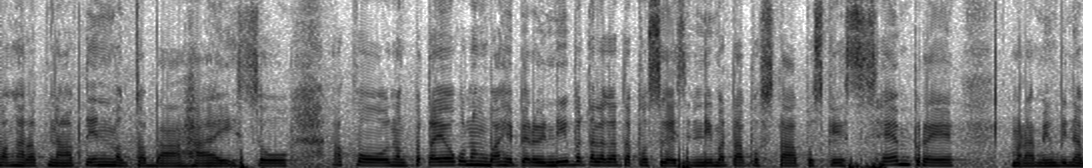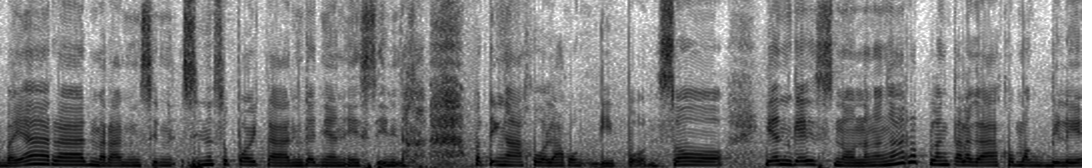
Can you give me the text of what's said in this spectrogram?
pangarap natin magkabahay. So, ako nagpatayo ako ng bahay pero hindi pa talaga tapos, guys. Hindi matapos-tapos kasi siyempre maraming binabayaran, maraming sin- sinusuportahan, ganyan is in- pati nga ako wala akong ipon. So, yan guys, no, nangangarap lang talaga ako magbili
